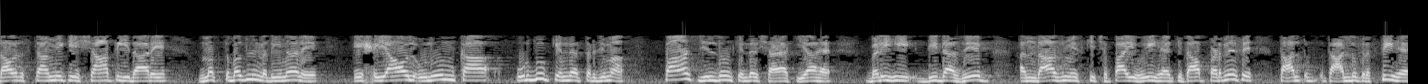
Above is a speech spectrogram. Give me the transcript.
دعوت اسلامی کے شانتی ادارے مکتب المدینہ نے احیاء العلوم کا اردو کے اندر ترجمہ پانچ جلدوں کے اندر شائع کیا ہے۔ بڑی ہی دیدہ زیب انداز میں اس کی چھپائی ہوئی ہے۔ کتاب پڑھنے سے تعلق رکھتی ہے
